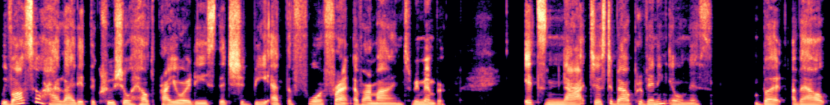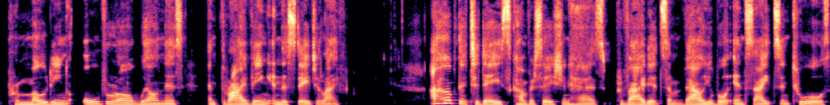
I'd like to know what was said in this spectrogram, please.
We've also highlighted the crucial health priorities that should be at the forefront of our minds. Remember, it's not just about preventing illness, but about promoting overall wellness and thriving in this stage of life. I hope that today's conversation has provided some valuable insights and tools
